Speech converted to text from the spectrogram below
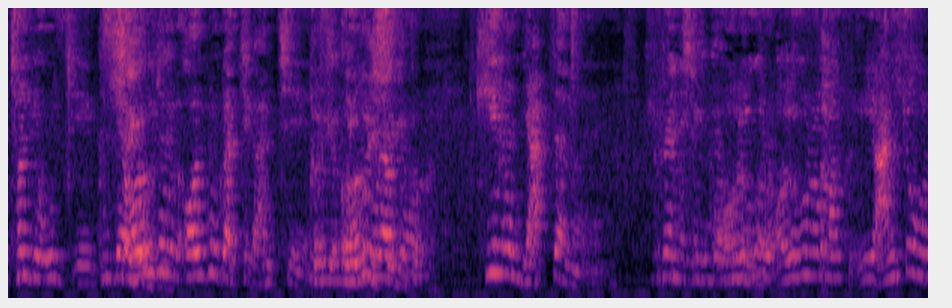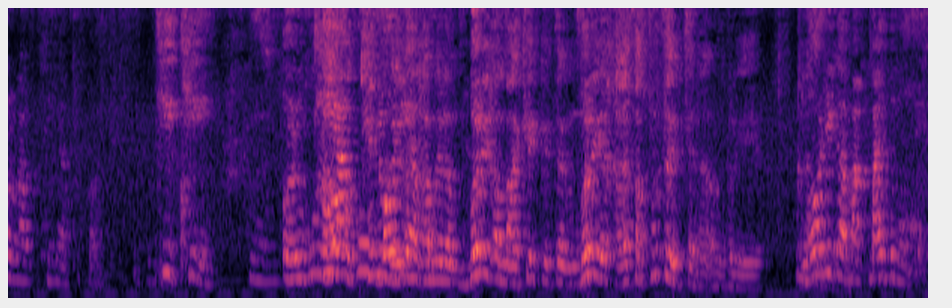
전기 오지. 근데 세게 얼굴 오지. 얼굴 같지가 않지. 그렇게 얼굴이 세게 들어. 귀는 얇잖아요. 그러니까 이제 얼굴 얼굴 얼굴은 막 이 안쪽으로 막 되게 아플 것 같아요. 귀 귀. 얼굴하고 귀하고 머리하고. 내려가면은 머리가 막혔기 때문에 머리가 가서 붙어 있잖아 얼굴이. 그래서 머리가 막 맑으면 돼.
